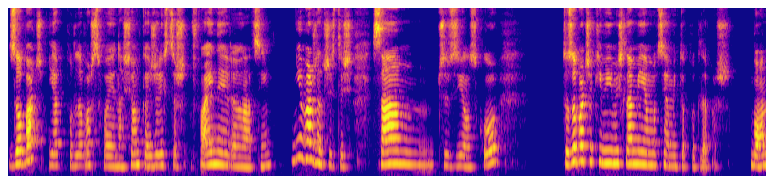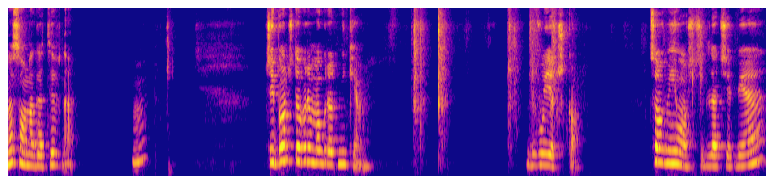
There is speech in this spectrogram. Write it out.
zobacz jak podlewasz swoje nasionka, jeżeli chcesz fajnej relacji, nieważne czy jesteś sam, czy w związku, to zobacz jakimi myślami i emocjami to podlewasz, bo one są negatywne. Hmm? Czyli bądź dobrym ogrodnikiem. Dwójeczko. Co w miłości dla ciebie?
